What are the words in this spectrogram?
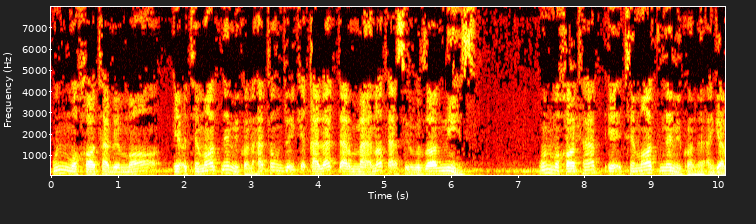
اون مخاطب ما اعتماد نمی‌کنه. حتی اونجایی که غلط در معنا تاثیرگذار نیست. اون مخاطب اعتماد نمی‌کنه اگر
